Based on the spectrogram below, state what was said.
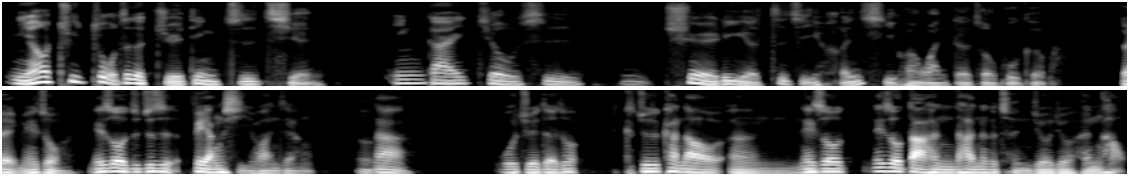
你要去做这个决定之前，应该就是你确立了自己很喜欢玩德州扑克吧？对，没错，那时候就就是非常喜欢这样。嗯那我觉得说，就是看到嗯那时候那时候大亨他那个成就就很好，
